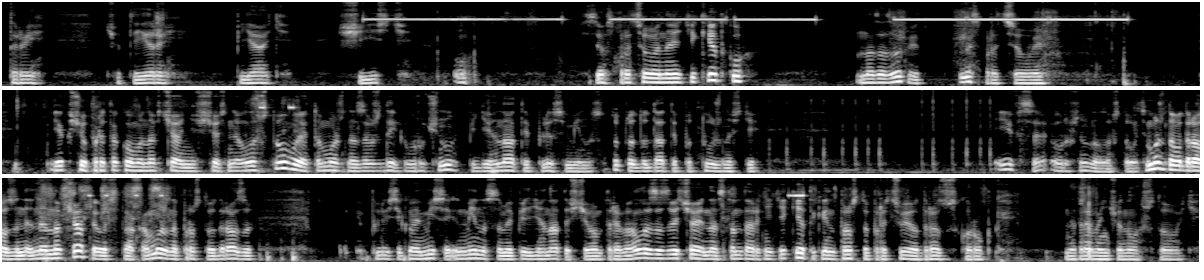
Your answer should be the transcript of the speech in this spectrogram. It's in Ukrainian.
три, чотири, п'ять, шість. О. Все, спрацьовує на етикетку. На зазор не спрацьовує. Якщо при такому навчанні щось не влаштовує, то можна завжди вручну підігнати плюс-мінус, тобто додати потужності. І все вручну налаштовується. Можна одразу не, навчати ось так, а можна просто одразу плюсиками мінусами підігнати, що вам треба. Але зазвичай на стандартній етикетики він просто працює одразу з коробки. Не треба нічого налаштовувати.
